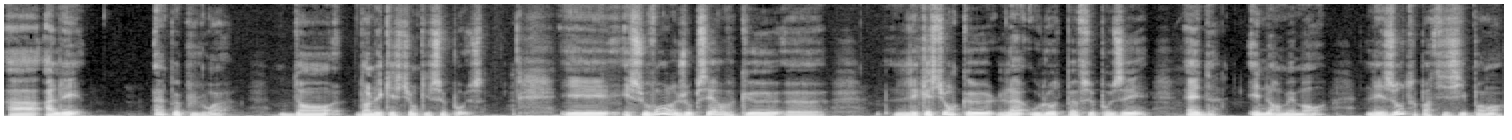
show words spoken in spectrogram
à aller un peu plus loin dans, dans les questions qu'il se pose. Et, et souvent, j'observe que les questions que l'un ou l'autre peuvent se poser aident énormément les autres participants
